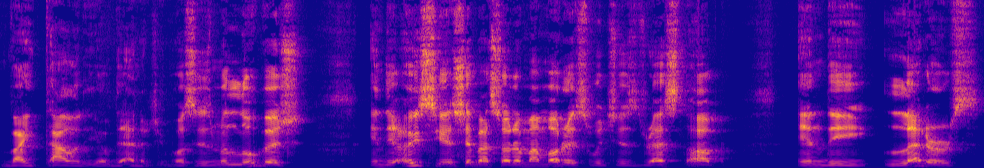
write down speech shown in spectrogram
vitality of the energy. Was is melubish in the oisius shebasora mamoris, which is dressed up in the letters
